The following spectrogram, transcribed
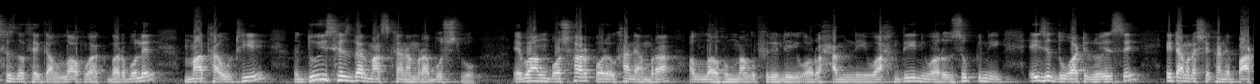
সেজদা থেকে আল্লাহ আকবার বলে মাথা উঠিয়ে দুই সেজদার মাঝখানে আমরা বসবো। এবং বসার পরে ওখানে আমরা আল্লাহ মাগফিরিলি ওর হামনি ওয়াহদিন ওয়ার জুকনি এই যে দোয়াটি রয়েছে, এটা আমরা সেখানে পাঠ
